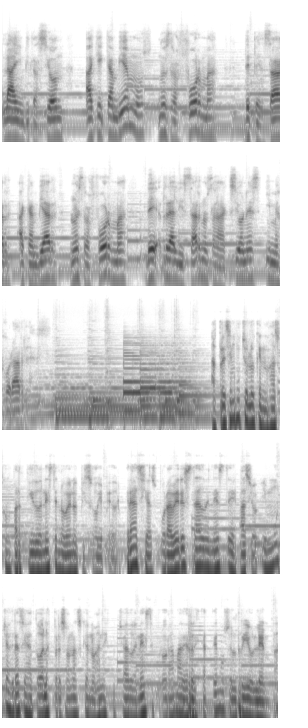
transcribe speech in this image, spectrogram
la invitación a que cambiemos nuestra forma de pensar, a cambiar nuestra forma de realizar nuestras acciones y mejorarlas. Aprecio mucho lo que nos has compartido en este noveno episodio, Pedro. Gracias por haber estado en este espacio y muchas gracias a todas las personas que nos han escuchado en este programa de Rescatemos el Río Lempa.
